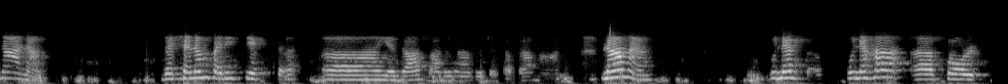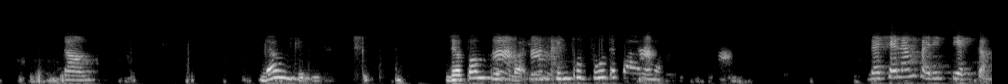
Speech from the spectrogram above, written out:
न न। दर्शनं परित्यक्त यदा साधुरागच तथा न मेम् पुनः पुनः स्क्रोल् डौन् डौन् किं जपं कृत्वा। किन्तु पूतकारः दशनं परित्यक्तं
